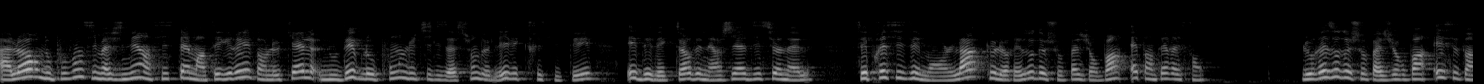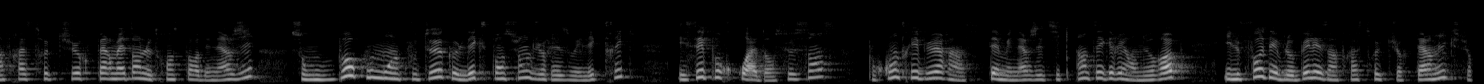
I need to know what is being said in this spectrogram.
Alors nous pouvons imaginer un système intégré dans lequel nous développons l'utilisation de l'électricité et des vecteurs d'énergie additionnels. C'est précisément là que le réseau de chauffage urbain est intéressant. Le réseau de chauffage urbain et ses infrastructures permettant le transport d'énergie sont beaucoup moins coûteux que l'expansion du réseau électrique et c'est pourquoi, dans ce sens, pour contribuer à un système énergétique intégré en Europe, il faut développer les infrastructures thermiques sur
